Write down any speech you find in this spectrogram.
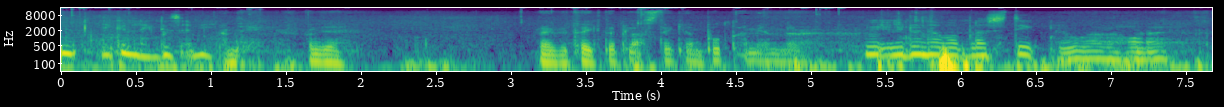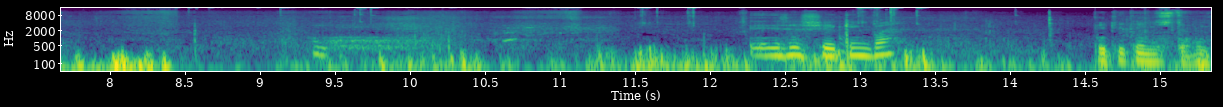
can, you can like this at me. Andy, Andy. Maybe take the plastic and put them in there. We, we don't have a plastic. Jo, jeg har det. Is it shaking ba? Put it on the stone.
